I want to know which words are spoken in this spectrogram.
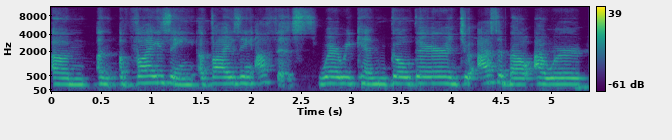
um, an advising advising office where we can go there and to ask about our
